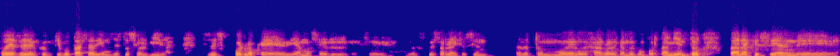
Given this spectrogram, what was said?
pues el tiempo pasa, digamos, esto se olvida. Entonces, por lo que, digamos, el, esta organización adaptó un modelo de hardware de cambio de comportamiento para que sean eh,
